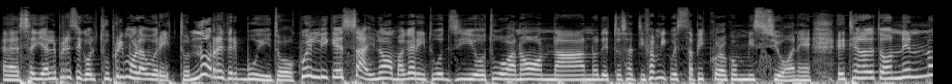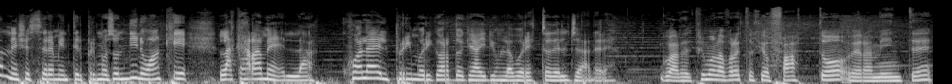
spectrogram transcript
eh, sei alle prese col tuo primo lavoretto non retribuito, quelli che sai, no, magari tuo zio, tua nonna hanno detto "Senti, fammi questa piccola commissione" e ti hanno detto "Ne- non necessariamente il primo sondino, anche la caramella". Qual è il primo ricordo che hai di un lavoretto del genere? Guarda, il primo lavoretto che ho fatto veramente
